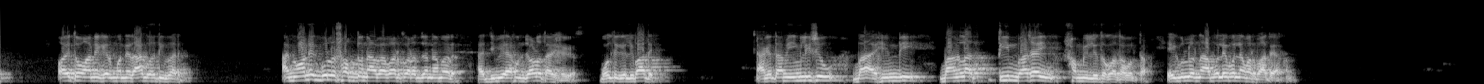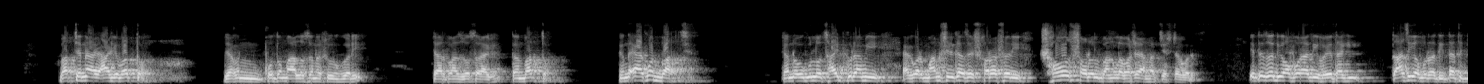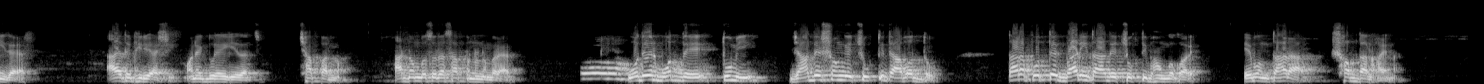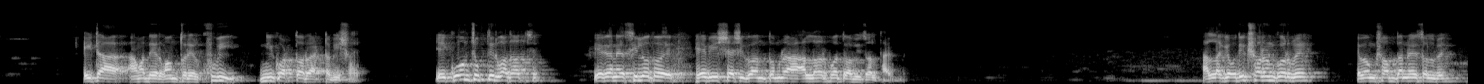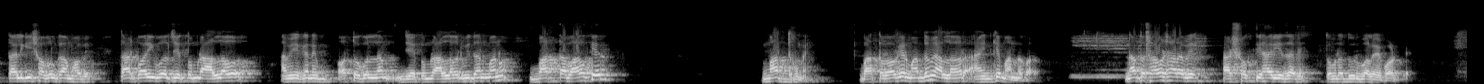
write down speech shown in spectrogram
হয়তো অনেকের মনে রাগ হতে পারে। আমি অনেকগুলো শব্দ না ব্যবহার করার জন্য আমার জিবি এখন জড়তা এসে গেছে। বলতে গেলে বাদে। আগে তো আমি ইংলিশেও বা হিন্দি, বাংলা তিন ভাষায় সম্মিলিত কথা বলতাম। এগুলো না বলে বলে আমার বাদে এখন। ভাবছে না, আগে বাদতো যখন প্রথম আলোচনা শুরু করি, চার পাঁচ বছর আগে, তখন বাদতো কিন্তু এখন বাদছে কেন ওগুলো সাইড করে আমি একবার মানুষের কাছে সরাসরি সহজ সরল বাংলা ভাষায় আনার চেষ্টা করেছি এতে যদি অপরাধী হয়ে থাকি, তা আছি অপরাধী, তাতে কি যায় আসে? আয়াতে ফিরে আসি, অনেক দূরে এগিয়ে যাচ্ছে। ছাপ্পান্ন। আট নম্বর সুরা ছাপ্পান্ন নম্বর আয়াত। ওদের মধ্যে তুমি যাদের সঙ্গে চুক্তিতে আবদ্ধ, তারা প্রত্যেকবারই তাদের চুক্তি ভঙ্গ করে এবং তারা সাবধান হয় না। এটা আমাদের অন্তরের খুবই নিকটতর একটা বিষয়। এই কোন চুক্তির কথা হচ্ছে? এখানে ছিল তো হে বিশ্বাসীগণ, তোমরা আল্লাহর পথে অবিচল থাকবে। আল্লাহকে অধিক স্মরণ করবে এবং সাবধান হয়ে চলবে, তাহলে কি সফল কাম হবে? তারপরেই বলছে, তোমরা আল্লাহ, আমি এখানে অর্থ করলাম যে তোমরা আল্লাহর বিধান মানো, বার্তাবাহকের মাধ্যমে বার্তাবাহকের মাধ্যমে আল্লাহর আইনকে মান্য করো। না তো সাহস হারাবে, আর শক্তি হারিয়ে যাবে, তোমরা দুর্বল হয়ে পড়বে।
